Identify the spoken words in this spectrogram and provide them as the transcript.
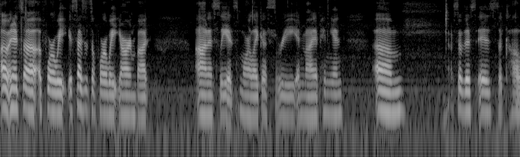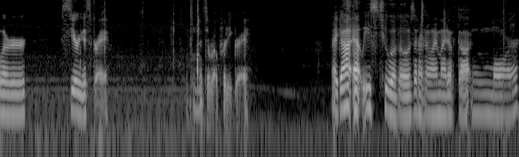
oh, and it's a, a four weight. It says it's a four weight yarn, but honestly, it's more like a three in my opinion. Um, so this is the color Serious Gray. It's a real pretty gray. I got at least two of those. I don't know. I might have gotten more.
